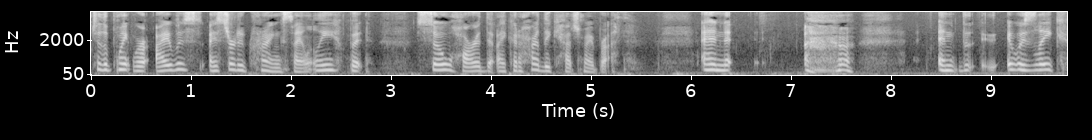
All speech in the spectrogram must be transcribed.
to the point where I was, I started crying silently, but so hard that I could hardly catch my breath. And, and it was like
